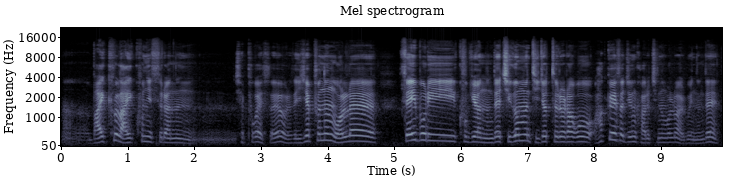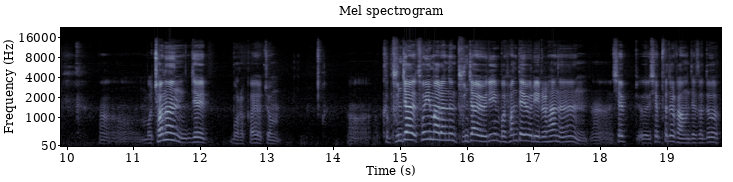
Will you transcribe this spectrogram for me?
어, 마이클 라이스코니스라는 셰프가 있어요. 그래서 이 셰프는 원래 savory cook이었는데 지금은 디저트를 하고 학교에서 지금 가르치는 걸로 알고 있는데 어, 뭐 저는 이제 뭐랄까요 좀 어, 그 분자 소위 말하는 분자 요리 뭐 현대 요리를 하는 어, 셰프, 셰프들 가운데서도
